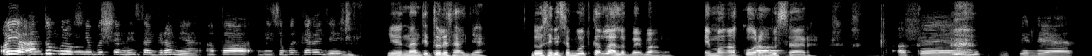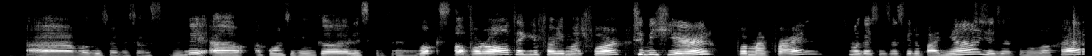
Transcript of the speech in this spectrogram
Oh ya, antum belum menyebutkan Instagram ya? Apa disebutkan aja ini? ya nanti tulis aja Gak usah disebutkan lah lebay banget emang aku orang Oh. besar Oke, oke deh. Ah, bagus, bagus, bagus. Nanti ah, aku masukin ke description box. Overall, thank you very much for to be here for my friend. Semoga sukses ke depannya. Jazakumullah khair.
